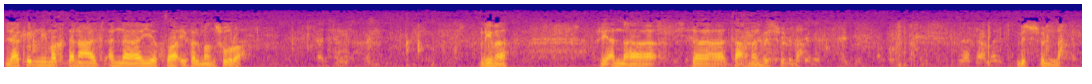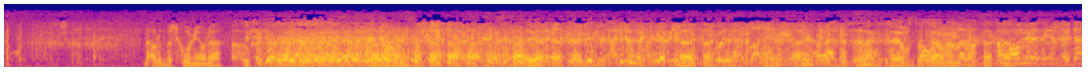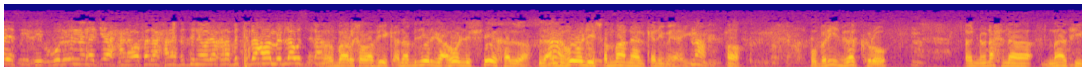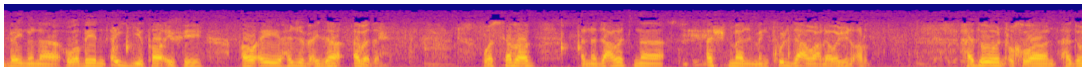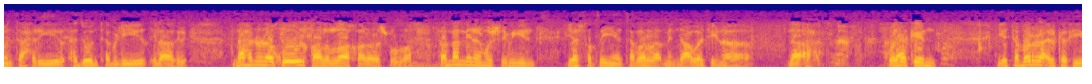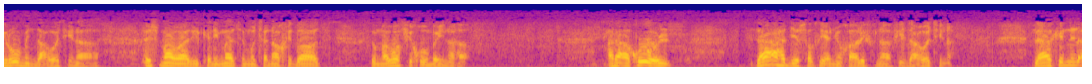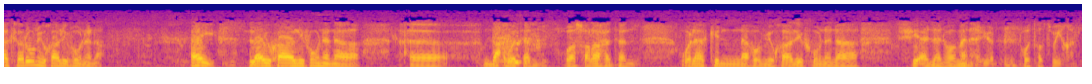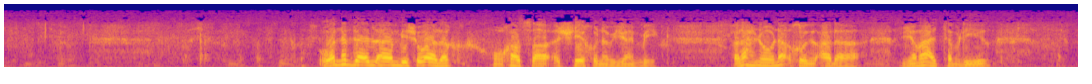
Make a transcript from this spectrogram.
لكني ما اقتنعت أنها هي الطائفة المنصورة. لما؟ لأنها لا تعمل بالسنة. بالسنة. الأرض مسكونة هنا؟ طب في البداية سيدي بيقولوا إن نجاحنا وفلاحنا في الدنيا والآخرة باتباع أمر الله والسلام بارك الله فيك. أنا بدي أرجع هون للشيخ هلا لأنه هو اللي سمعنا الكلمة هي. نعم. آه. وبريد ذكره أنه نحن ما في بيننا وبين أي طائفة أو أي حزب عداء أبدا. والسبب أن دعوتنا أشمل من كل دعوة على وجه الأرض. هدون أخوان هدون تحرير هدون تبليغ إلى آخره. نحن نقول قال الله قال رسول الله فمن من المسلمين يستطيع يتبرأ من دعوتنا؟ لا أحد. ولكن يتبرأ الكثيرون من دعوتنا. اسمعوا هذه الكلمات المتناقضات ثم وفقوا بينها. أنا أقول لا أحد يستطيع أن يخالفنا في دعوتنا لكن الأكثرون يخالفوننا. أي لا يخالفوننا آه، دعوة وصراحة ولكنهم يخالفوننا فعلا ومنهجا وتطبيقا ونبدأ الآن بسؤالك وخاصة الشيخنا بجانبي فنحن نأخذ على جماعة التبليغ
